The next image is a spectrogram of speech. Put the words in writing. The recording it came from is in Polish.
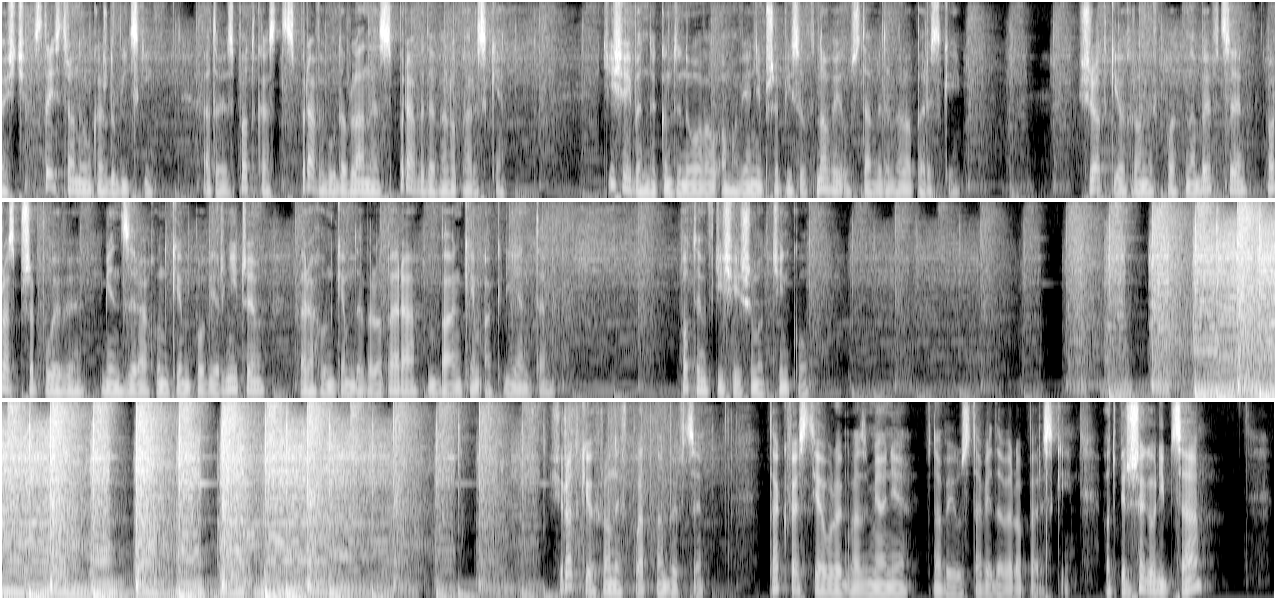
Cześć, z tej strony Łukasz Dubicki, a to jest podcast Sprawy budowlane, sprawy deweloperskie. Dzisiaj będę kontynuował omawianie przepisów nowej ustawy deweloperskiej. Środki ochrony wpłat nabywcy oraz przepływy między rachunkiem powierniczym, rachunkiem dewelopera, bankiem a klientem. O tym w dzisiejszym odcinku. Środki ochrony wpłat nabywcy. Ta kwestia uległa zmianie w nowej ustawie deweloperskiej. Od 1 lipca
